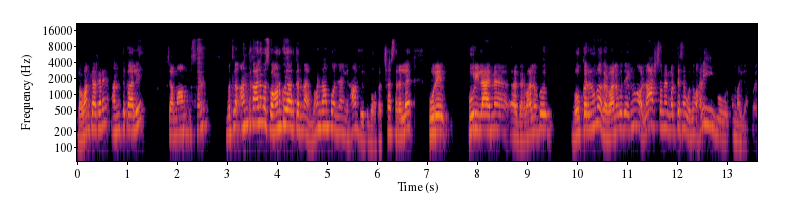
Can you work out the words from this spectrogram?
भगवान क्या करें? अंत काले चमाम स्मरण मतलब अंत काल में बस भगवान को याद करना है। भगवान धाम पहुँच जाएँगे। हाँ तो बहुत अच्छा सरल है। पूरे, पूरी लाइफ में घर वालों को भोग कर लूँगा घर वालों को देख लूँगा और लास्ट समय मरते समय बोल दूँगा, हरी, वो मर जाऊँगा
